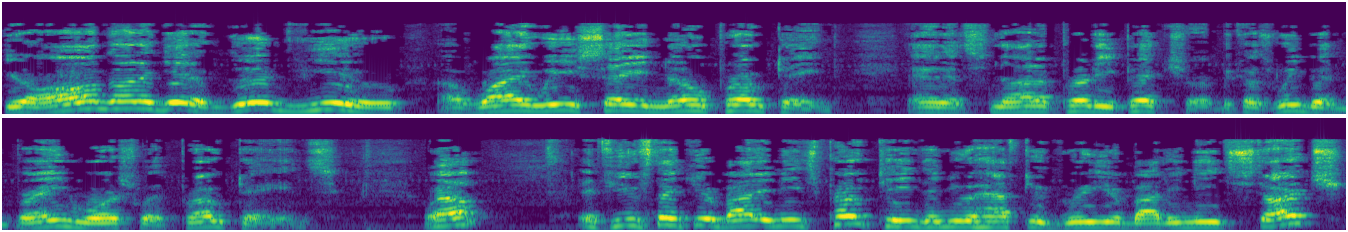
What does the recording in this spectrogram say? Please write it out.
you're all gonna get a good view of why we say no protein, and it's not a pretty picture because we've been brainwashed with proteins. Well, if you think your body needs protein, then you have to agree your body needs starch,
